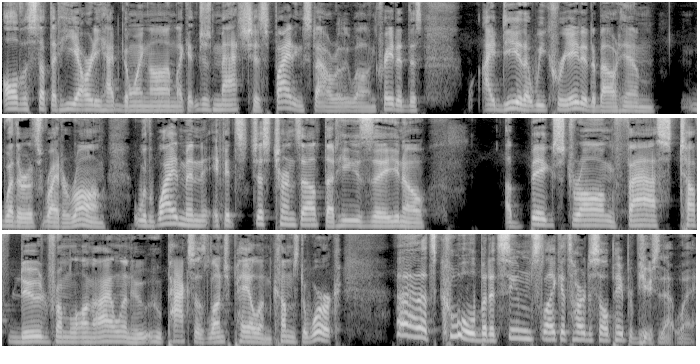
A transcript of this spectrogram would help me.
all the stuff that he already had going on. Like it just matched his fighting style really well and created this idea that we created about him, whether it's right or wrong. With Weidman, if it just turns out that he's a you know a big, strong, fast, tough dude from Long Island who who packs his lunch pail and comes to work. Uh, that's cool, but it seems like it's hard to sell pay per views that way.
